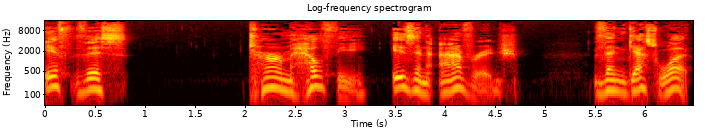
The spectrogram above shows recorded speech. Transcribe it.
if this term healthy is an average, then guess what?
